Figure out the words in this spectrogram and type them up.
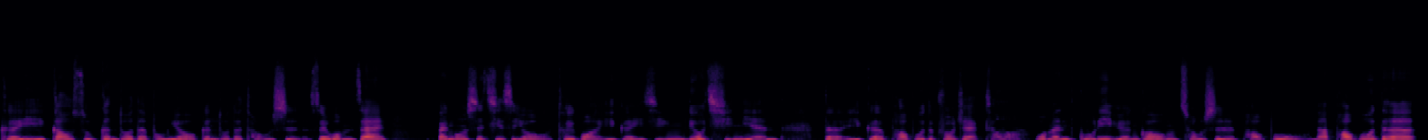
可以告诉更多的朋友、更多的同事。所以我们在办公室其实有推广一个已经六七年的一个跑步的 project，我们鼓励员工从事跑步，那跑步的。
